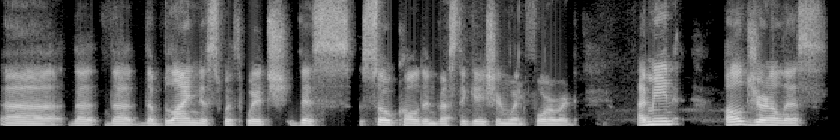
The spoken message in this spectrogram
uh, the the the blindness with which this so-called investigation went forward. I mean, all journalists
